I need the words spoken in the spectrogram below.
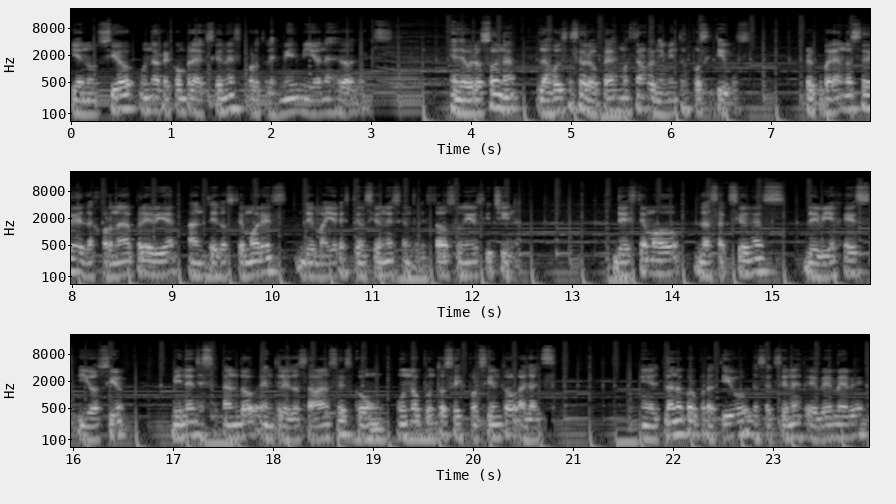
y anunció una recompra de acciones por 3 mil millones de dólares. En la eurozona, las bolsas europeas muestran rendimientos positivos, recuperándose de la jornada previa ante los temores de mayores tensiones entre Estados Unidos y China. De este modo, las acciones de viajes y ocio vienen destacando entre los avances con un 1.6% al alza. En el plano corporativo, las acciones de BMW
